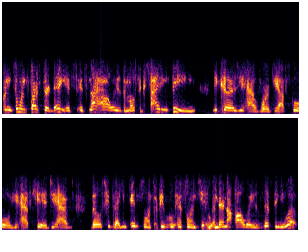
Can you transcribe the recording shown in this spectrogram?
when someone starts their day, it's it's not always the most exciting thing because you have work, you have school, you have kids, you have those people that you influence or people who influence you, and they're not always lifting you up.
